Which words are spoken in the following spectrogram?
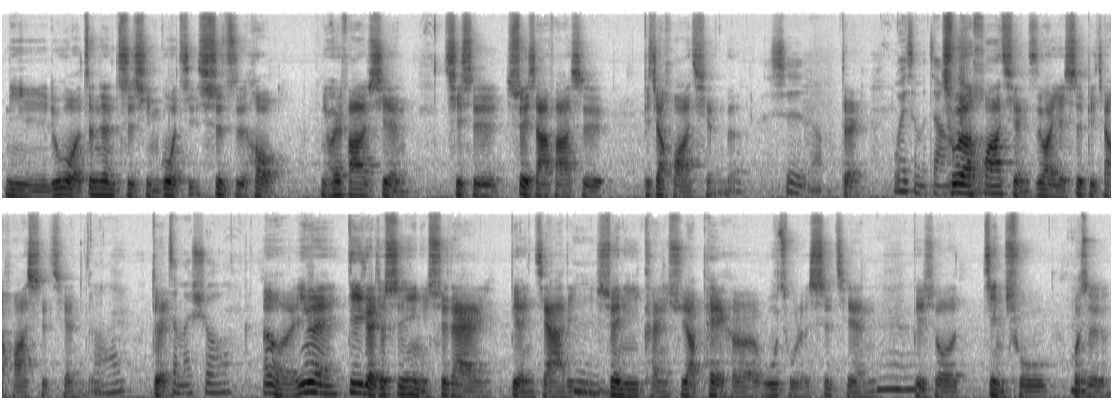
你如果真正执行过几次之后，你会发现，其实睡沙发是比较花钱的。是啊，对。为什么这样？除了花钱之外，也是比较花时间的。哦，对，怎么说？呃，因为第一个就是因为你睡在别人家里，嗯、所以你可能需要配合屋主的时间，嗯、比如说进出或是、嗯、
